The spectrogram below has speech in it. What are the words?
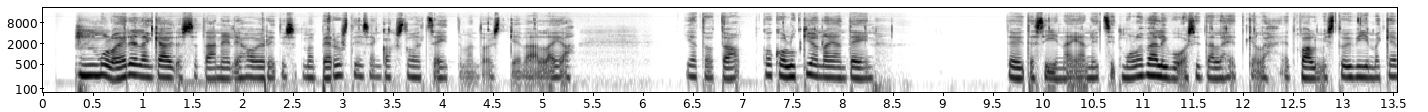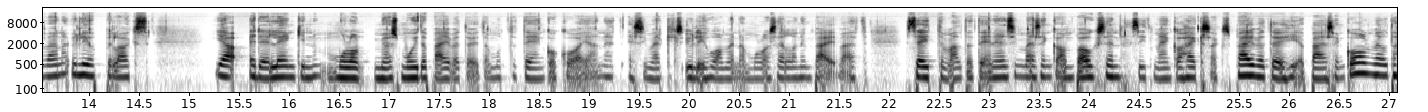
Mulla on edelleen käytössä tämä 4H-yritys, että mä perustin sen 2017 keväällä ja, ja tota, koko lukion ajan tein töitä siinä ja nyt sitten mulla on välivuosi tällä hetkellä, että valmistuin viime keväänä ylioppilaaksi ja edelleenkin mulla on myös muita päivätöitä, mutta teen koko ajan. Et esimerkiksi ylihuomenna mulla on sellainen päivä, että seitsemältä teen ensimmäisen kampauksen, sitten menen kahdeksaksi päivätöihin ja pääsen kolmelta.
